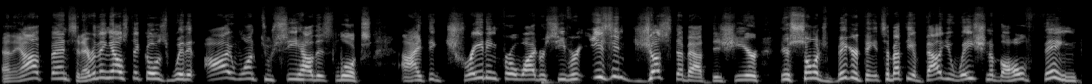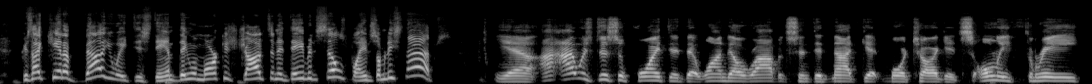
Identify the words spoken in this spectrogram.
and the offense and everything else that goes with it. I want to see how this looks. I think trading for a wide receiver isn't just about this year. There's so much bigger thing. It's about the evaluation of the whole thing because I can't evaluate this damn thing with Marcus Johnson and David Sills playing so many snaps. Yeah, I, I, was disappointed that Wan'Dale Robinson did not get more targets. Only three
